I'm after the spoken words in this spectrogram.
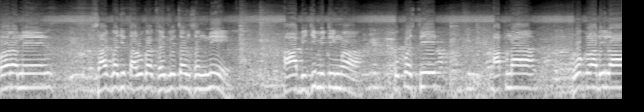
ફળ અને શાકભાજી તાલુકા ખરીદ વેચાણ સંઘની આ બીજી મિટિંગમાં ઉપસ્થિત આપના રોકલાડીલા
